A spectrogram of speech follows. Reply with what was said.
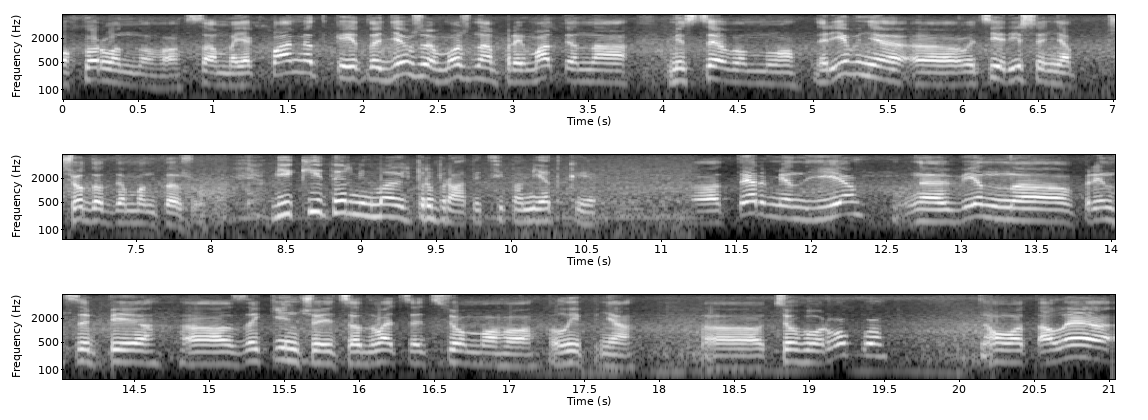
охоронного саме як пам'ятки, і тоді вже можна приймати на місцевому рівні е, оці рішення щодо демонтажу. В який термін мають прибрати ці пам'ятки? Е, Термін є. Е, Він, е, в принципі, е, закінчується 27 липня е, цього року. От, але е,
